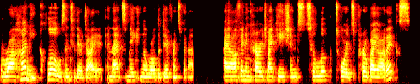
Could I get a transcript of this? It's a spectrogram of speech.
raw honey, cloves into their diet, and that's making a world of difference for them. I often encourage my patients to look towards probiotics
